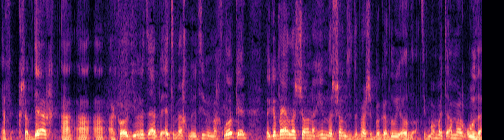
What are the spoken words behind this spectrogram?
okay, יפה. עכשיו, דרך כל הדיון הזה, בעצם אנחנו יוצאים ממחלוקת לגבי הלשון, האם לשון זה דבר שבגלוי או לא. אז כמו אומרת, אמר אולה,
